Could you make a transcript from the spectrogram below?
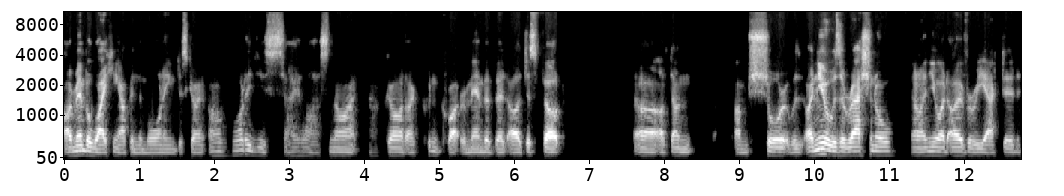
I remember waking up in the morning just going, Oh, what did you say last night? Oh, God, I couldn't quite remember, but I just felt uh, I've done, I'm sure it was, I knew it was irrational and I knew I'd overreacted.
